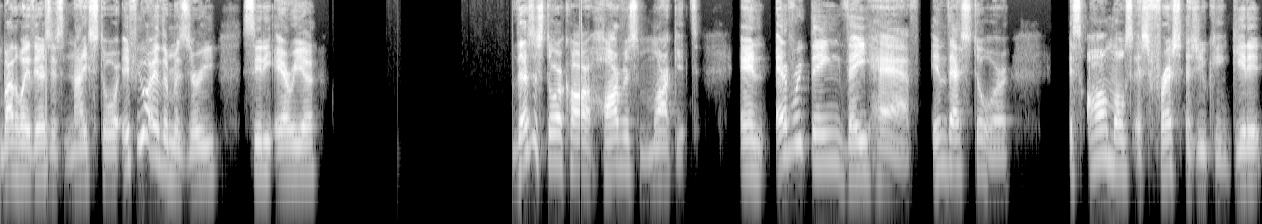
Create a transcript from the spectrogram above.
by the way, there's this nice store. If you are in the Missouri City area, there's a store called Harvest Market. And everything they have in that store is almost as fresh as you can get it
